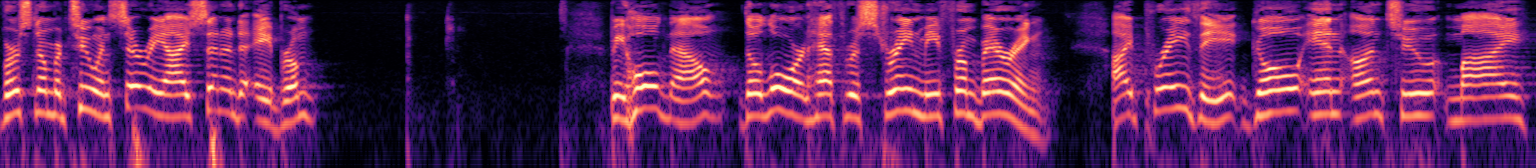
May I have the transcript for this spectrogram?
Verse number two, and Sarai said unto Abram, Behold now, the Lord hath restrained me from bearing. I pray thee, go in unto my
